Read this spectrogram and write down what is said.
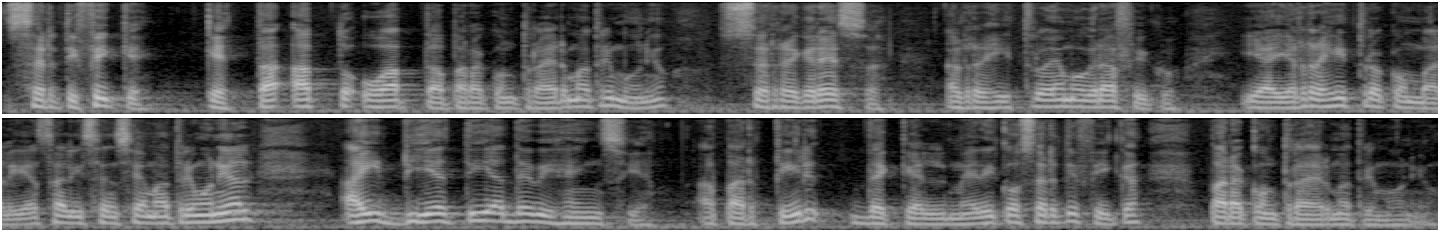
certifique que está apto o apta para contraer matrimonio, se regresa al registro demográfico y ahí el registro convalida esa licencia matrimonial, hay 10 días de vigencia a partir de que el médico certifica para contraer matrimonio.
